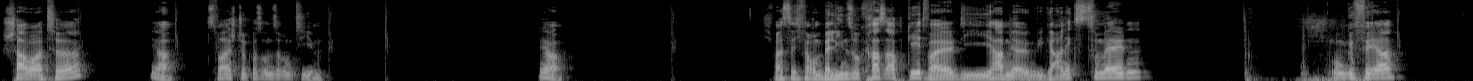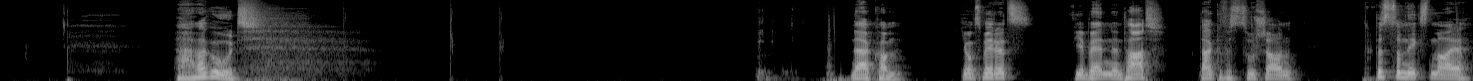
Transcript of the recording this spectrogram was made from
Schauerte, ja, zwei Stück aus unserem Team. Ja. Ich weiß nicht, warum Berlin so krass abgeht, weil die haben ja irgendwie gar nichts zu melden. Ungefähr. Aber gut. Na komm. Jungs, Mädels, wir beenden den Part. Danke fürs Zuschauen. Bis zum nächsten Mal.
